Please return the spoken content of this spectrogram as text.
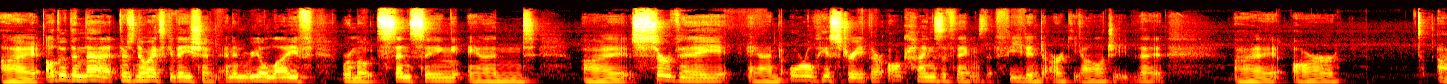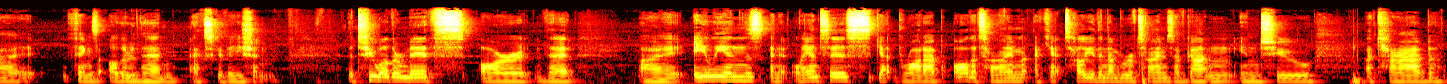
Uh, other than that, there's no excavation. And in real life, remote sensing and uh, survey and oral history, there are all kinds of things that feed into archaeology that uh, are uh, things other than excavation. The two other myths are that uh, aliens and Atlantis get brought up all the time. I can't tell you the number of times I've gotten into a cab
